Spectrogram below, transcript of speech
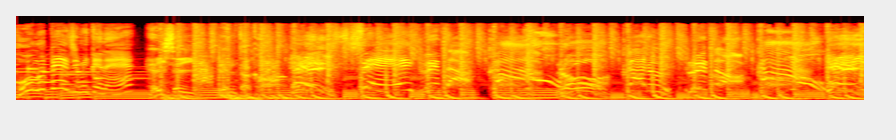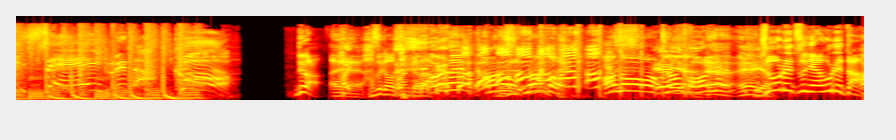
ホームページ見てね。平成レンタカー。せいレンタカー。ローカルレンタカー。ヘイセイレンタカー。では、えー長谷川さんから。あれ？あのなんかあのなんかあれ？いやいや情熱にあふれた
